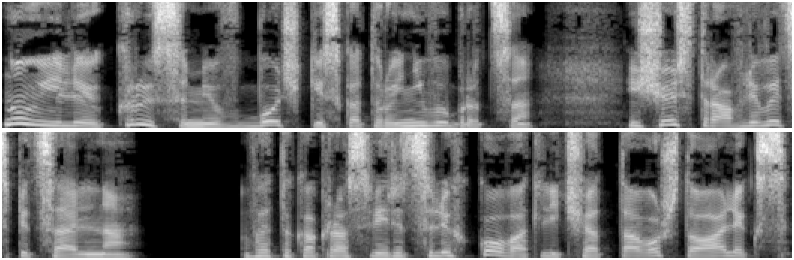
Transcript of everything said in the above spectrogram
Ну или крысами в бочке, с которой не выбраться. Еще и стравливает специально. В это как раз верится легко, в отличие от того, что Алекс...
